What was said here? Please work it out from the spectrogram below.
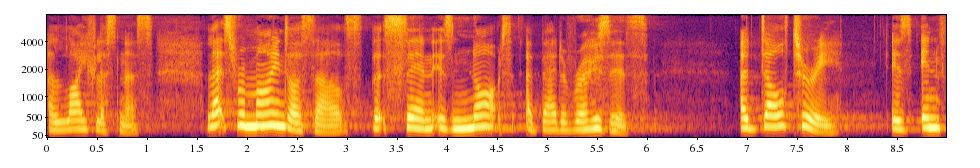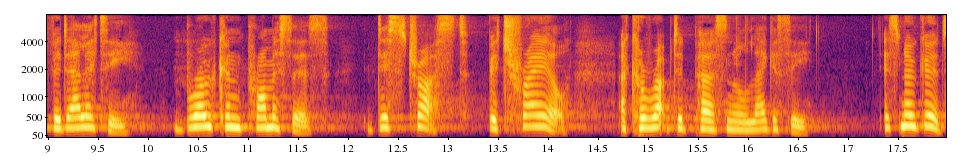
a lifelessness. Let's remind ourselves that sin is not a bed of roses. Adultery is infidelity, broken promises, distrust, betrayal, a corrupted personal legacy. It's no good.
